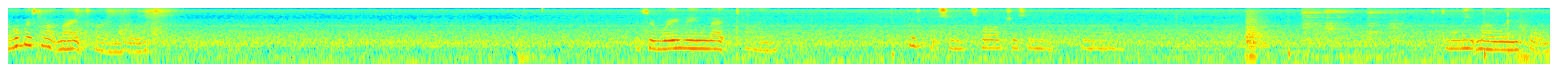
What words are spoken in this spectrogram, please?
I hope it's not nighttime though. It's a raining nighttime. Just put some torches on the ground. Delete my way home.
